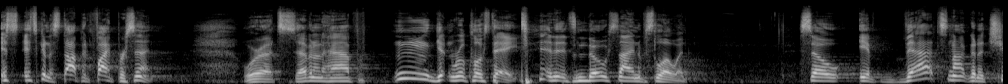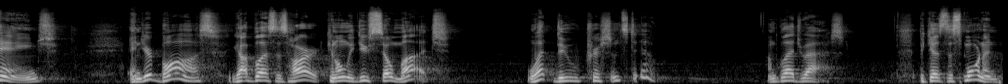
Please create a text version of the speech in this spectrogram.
It's, it's going to stop at 5%. We're at seven and a half, mm, getting real close to eight, and it's no sign of slowing. So if that's not going to change, and your boss, God bless his heart, can only do so much, what do Christians do? I'm glad you asked. Because this morning,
